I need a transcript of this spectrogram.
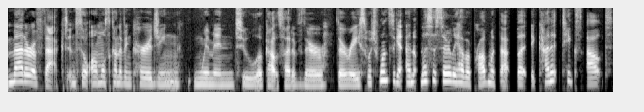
matter of fact and so almost kind of encouraging women to look outside of their their race which once again I don't necessarily have a problem with that but it kind of takes out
